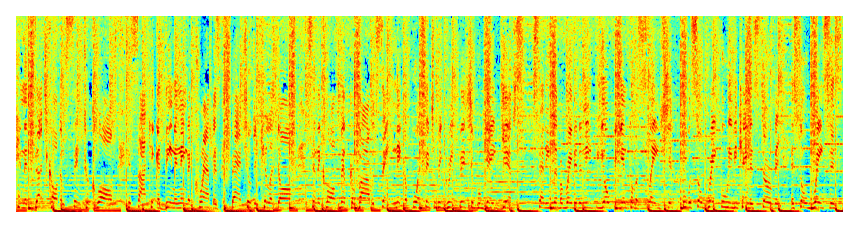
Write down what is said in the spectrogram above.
And the Dutch called him Sinterklaas. His sidekick, a demon named the Krampus. Bad children kill a dog. Santa Claus myth combined with Saint Nick, a 4th century Greek bishop who gave gifts. Said he liberated an Ethiopian from a slave ship who was so grateful he became his servant. It's so racist.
